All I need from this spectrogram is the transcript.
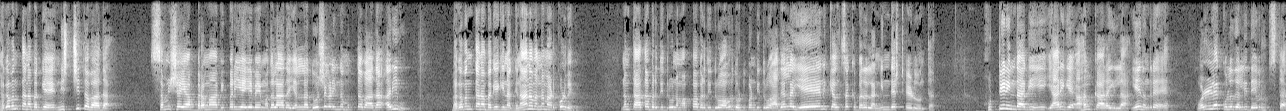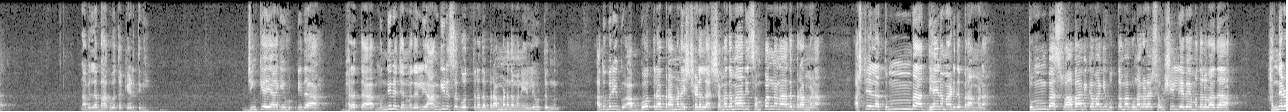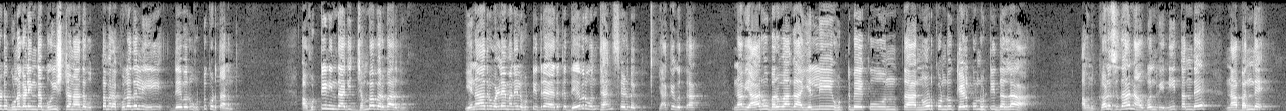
ಭಗವಂತನ ಬಗ್ಗೆ ನಿಶ್ಚಿತವಾದ ಸಂಶಯ, ಭ್ರಮ, ವಿಪರ್ಯಯವೇ ಮೊದಲಾದ ಎಲ್ಲ ದೋಷಗಳಿಂದ ಮುಕ್ತವಾದ ಅರಿವು. ಭಗವಂತನ ಬಗೆಗಿನ ಜ್ಞಾನವನ್ನು ಮಾಡಿಕೊಳ್ಬೇಕು. ನಮ್ಮ ತಾತ ಬರೆದಿದ್ರು ನಮ್ಮ ಅಪ್ಪ ಬರೆದಿದ್ರು, ಅವರು ದೊಡ್ಡ ಪಂಡಿದ್ರು ಅದೆಲ್ಲ ಏನು ಕೆಲಸಕ್ಕೆ ಬರಲ್ಲ, ನಿಂದೆಷ್ಟು ಹೇಳು ಅಂತ. ಹುಟ್ಟಿನಿಂದಾಗಿ ಯಾರಿಗೆ ಅಹಂಕಾರ ಇಲ್ಲ, ಏನಂದರೆ ಒಳ್ಳೆ ಕುಲದಲ್ಲಿ ದೇವರು ಹುಟ್ಟಿಸ್ತಾರೆ. ನಾವೆಲ್ಲ ಭಾಗವತ ಕೇಳ್ತೀವಿ. ಜಿಂಕೆಯಾಗಿ ಹುಟ್ಟಿದ ಭರತ ಮುಂದಿನ ಜನ್ಮದಲ್ಲಿ ಆಂಗಿರಸ ಗೋತ್ರದ ಬ್ರಾಹ್ಮಣನ ಮನೆಯಲ್ಲಿ ಹುಟ್ಟಿದ್ನಂತೆ ಅದು ಬರೀ ಆ ಗೋತ್ರ ಬ್ರಾಹ್ಮಣ ಇಷ್ಟು ಹೇಳಲ್ಲ, ಶಮದಮಾದಿ ಸಂಪನ್ನನಾದ ಬ್ರಾಹ್ಮಣ. ಅಷ್ಟೇ ಅಲ್ಲ, ತುಂಬ ಅಧ್ಯಯನ ಮಾಡಿದ ಬ್ರಾಹ್ಮಣ. ತುಂಬ ಸ್ವಾಭಾವಿಕವಾಗಿ ಉತ್ತಮ ಗುಣಗಳ ಶೌಶಲ್ಯವೇ ಮೊದಲವಾದ ಹನ್ನೆರಡು ಗುಣಗಳಿಂದ ಭೂಯಿಷ್ಠನಾದ ಉತ್ತಮರ ಕುಲದಲ್ಲಿ ದೇವರು ಹುಟ್ಟು ಕೊಡ್ತಾನಂತ. ಆ ಹುಟ್ಟಿನಿಂದಾಗಿ ಜಂಬ ಬರಬಾರ್ದು. ಏನಾದರೂ ಒಳ್ಳೆ ಮನೇಲಿ ಹುಟ್ಟಿದ್ರೆ ಅದಕ್ಕೆ ದೇವರು ಒಂದು ಥ್ಯಾಂಕ್ಸ್ ಹೇಳಬೇಕು. ಯಾಕೆ ಗೊತ್ತಾ? ನಾವು ಯಾರು ಬರುವಾಗ ಎಲ್ಲಿ ಹುಟ್ಟಬೇಕು ಅಂತ ನೋಡಿಕೊಂಡು ಕೇಳ್ಕೊಂಡು ಹುಟ್ಟಿದ್ದಲ್ಲ, ಅವನು ಕಳಿಸ್ದ ನಾವು ಬಂದ್ವಿ. ನೀ ತಂದೆ, ನಾ ಬಂದೆ.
